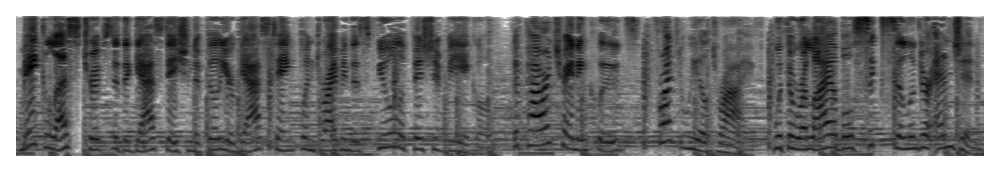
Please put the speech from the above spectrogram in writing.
Make less trips to the gas station to fill your gas tank when driving this fuel-efficient vehicle. The powertrain includes front-wheel drive with a reliable six-cylinder engine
